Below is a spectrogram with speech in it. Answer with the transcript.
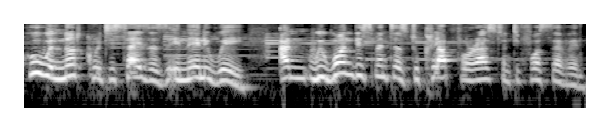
who will not criticize us in any way. And we want these mentors to clap for us 24 7.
